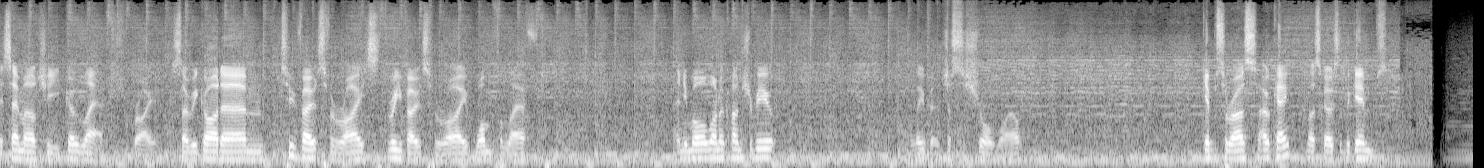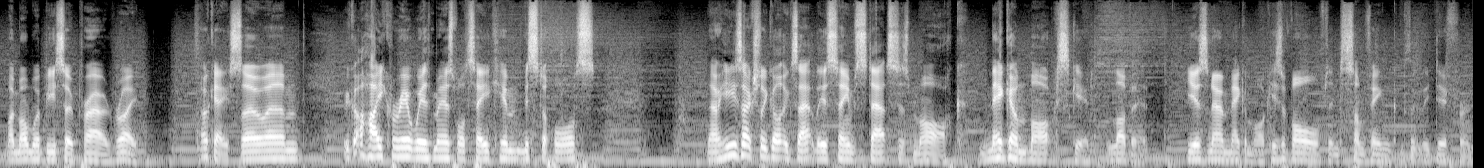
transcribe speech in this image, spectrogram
It's MLG, go left. Right, so we got um, two votes for right, three votes for right, one for left. Any more want to contribute? I'll leave it just a short while. Gimps for us. Okay, let's go to the Gimps. My mom would be so proud. Right. Okay, so, um, we got a high career with, may as well take him, Mr. Horse. Now, he's actually got exactly the same stats as Mark. Mega Mark Skid. Love it. He is now Mega Mark. He's evolved into something completely different.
